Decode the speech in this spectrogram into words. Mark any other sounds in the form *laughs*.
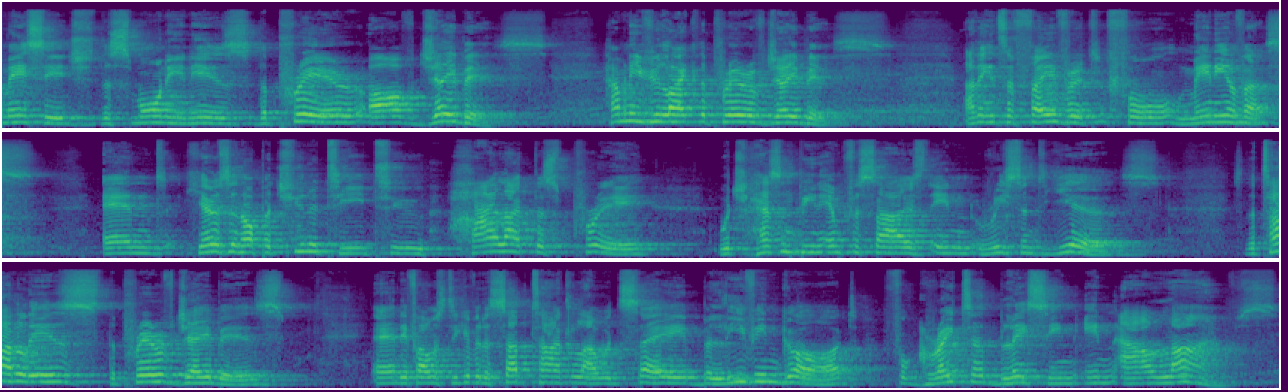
message this morning is the prayer of Jabez. How many of you like the prayer of Jabez? I think it's a favorite for many of us. And here's an opportunity to highlight this prayer, which hasn't been emphasized in recent years. So the title is The Prayer of Jabez. And if I was to give it a subtitle, I would say Believing God for greater blessing in our lives.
